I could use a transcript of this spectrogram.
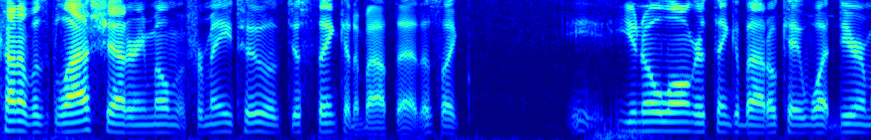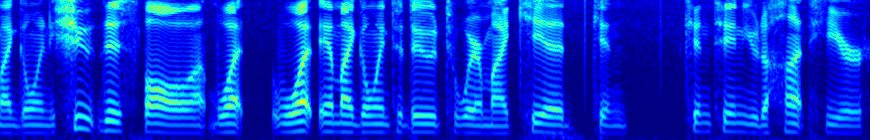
kind of was glass shattering moment for me too. Just thinking about that, that's like, you no longer think about okay, what deer am I going to shoot this fall? What what am I going to do to where my kid can continue to hunt here,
